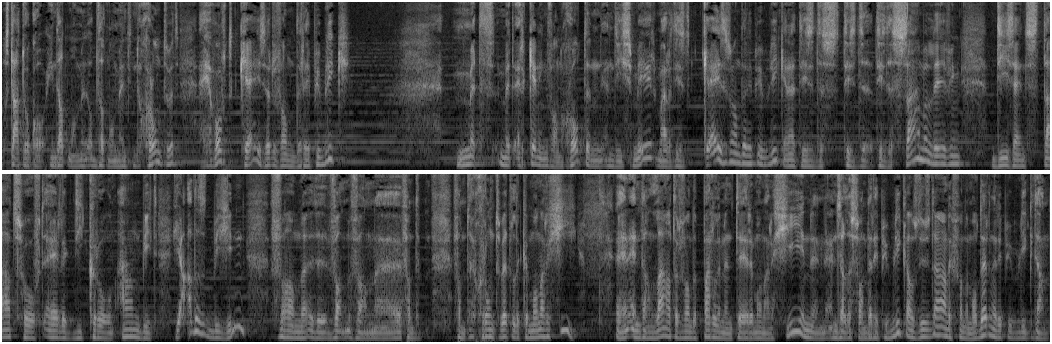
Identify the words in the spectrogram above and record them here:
staat ook in dat moment, op dat moment in de grondwet. Hij wordt keizer van de republiek met, met erkenning van God en, en die smeer, maar het is de keizer van de republiek en het is, de, het, is de, het is de samenleving die zijn staatshoofd eigenlijk die kroon aanbiedt. Ja, dat is het begin van, eh, van, van, uh, van, de, van de grondwettelijke monarchie. En, en dan later van de parlementaire monarchie en, en, zelfs van de republiek als dusdanig, van de moderne republiek dan.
